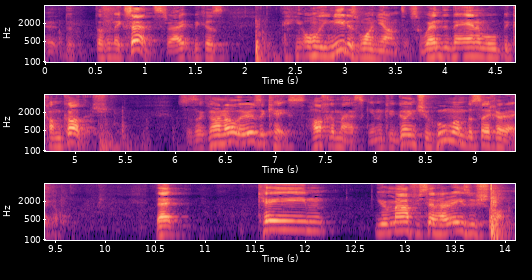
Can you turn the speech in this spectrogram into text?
It, it doesn't make sense, right? Because he only need is one Yom Tov. So when did the animal become Kaddish? So it's like, no, no, there is a case. Hacham asking, that came, your mouth said, Harezu Shalom.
